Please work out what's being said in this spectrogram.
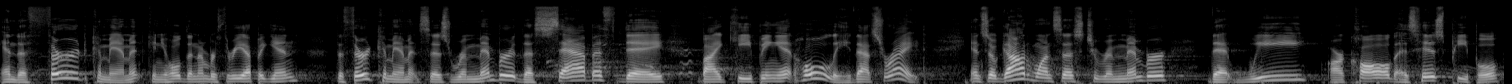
And the third commandment, can you hold the number three up again? The third commandment says, Remember the Sabbath day by keeping it holy. That's right. And so God wants us to remember that we are called as His people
